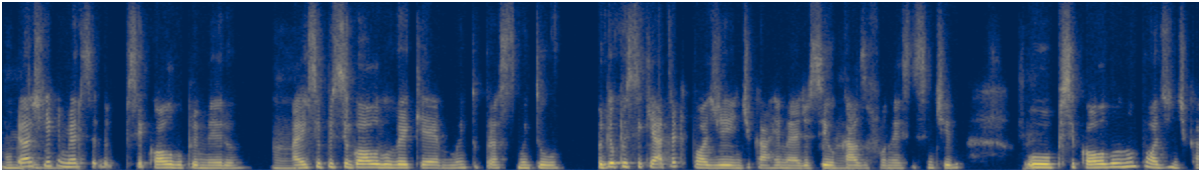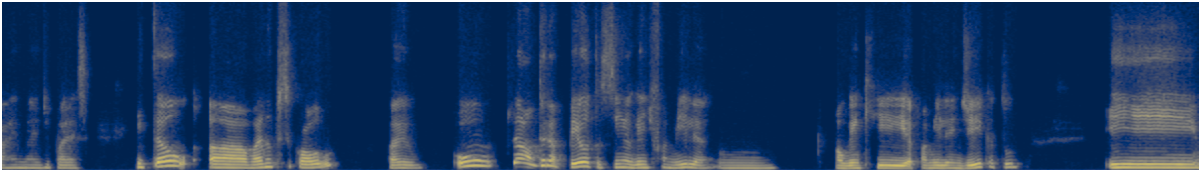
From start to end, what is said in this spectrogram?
Eu acho que primeiro psicólogo primeiro. É. Aí se o psicólogo vê que é muito para muito porque o psiquiatra que pode indicar remédio, se o caso for nesse sentido. Sim. O psicólogo não pode indicar remédio, parece. Então, uh, vai no psicólogo, vai, ou não, um terapeuta, assim, alguém de família, um, alguém que a família indica, tudo. E,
